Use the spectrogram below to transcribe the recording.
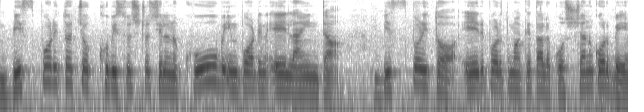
বিস্ফোরিত চক্ষু বিশিষ্ট ছিলেন। খুব ইম্পর্টেন্ট এই লাইনটা। বিস্ফোরিত। এরপর তোমাকে তাহলে কোশ্চেন করবে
